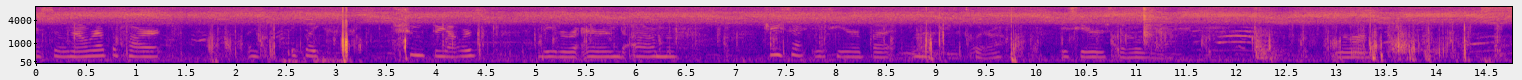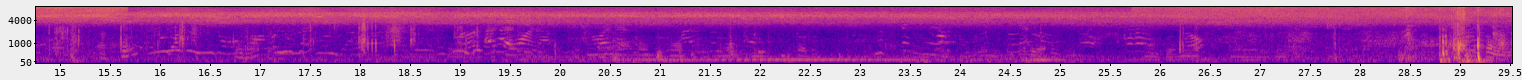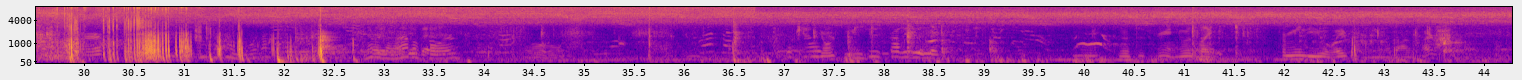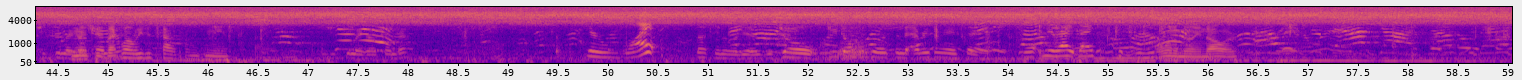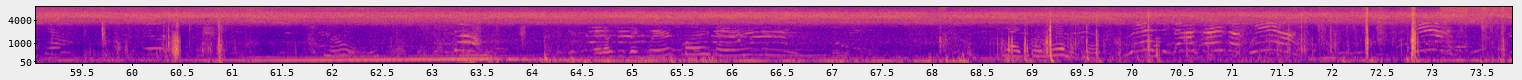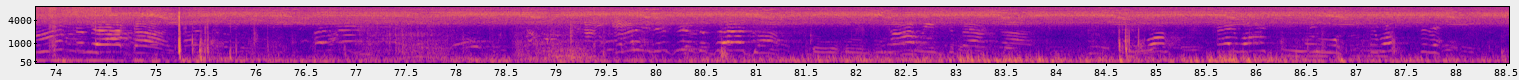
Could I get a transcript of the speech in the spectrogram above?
guys, so now we're at the park. It's like two, three hours later, and um, Teresa is here, but Clara is here, so yeah Who's probably doing this? It was just green. It was like for me to you away from me, the dog park. Did you see my And then girl she's like, Kendra? well, we just got it from me. Did you see my girl Kendra? You're what? Nothing, Olivia. Is it Joe? You don't have to listen to everything I say. Well, you're right back. I want a million dollars. I know she's like, where's my baby? Yeah, I told you before.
